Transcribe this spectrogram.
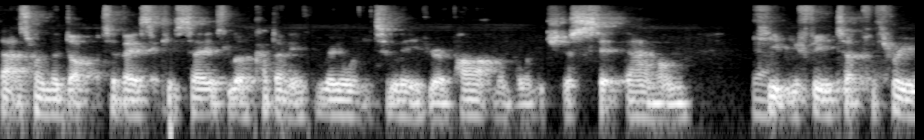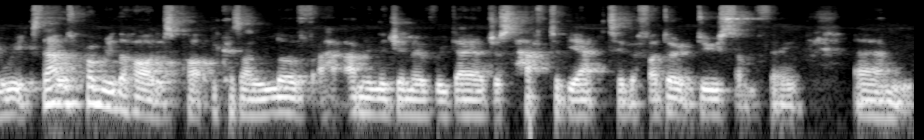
that's when the doctor basically says, Look, I don't even really want you to leave your apartment. I want you just sit down yeah. keep your feet up for three weeks. That was probably the hardest part because I love, I'm in the gym every day. I just have to be active. If I don't do something, um,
